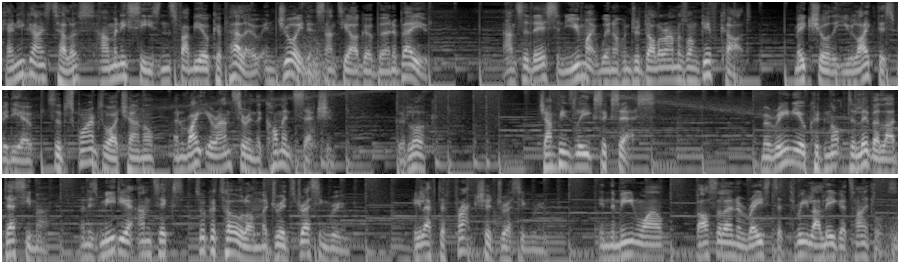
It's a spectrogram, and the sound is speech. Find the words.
Can you guys tell us how many seasons Fabio Capello enjoyed at Santiago Bernabeu? Answer this and you might win a $100 Amazon gift card. Make sure that you like this video, subscribe to our channel and write your answer in the comments section. Good luck. Champions League success. Mourinho could not deliver La Decima, and his media antics took a toll on Madrid's dressing room. he left a fractured dressing room. In the meanwhile, Barcelona raced to three La Liga titles.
